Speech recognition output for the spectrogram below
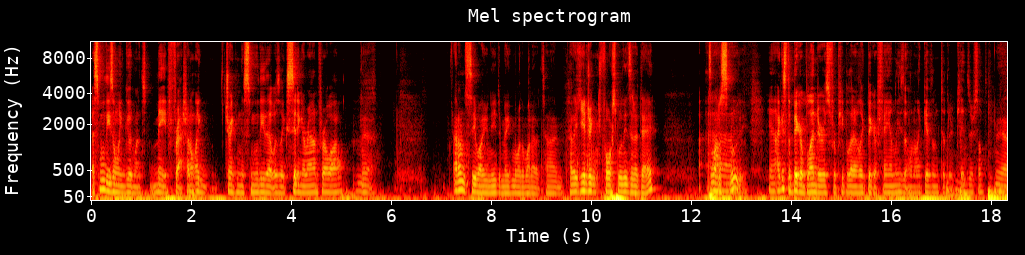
A smoothie's only good when it's made fresh. I don't like drinking a smoothie that was like sitting around for a while. yeah. I don't see why you need to make more than one at a time. I think you can drink four smoothies in a day. It's a lot of Uh, smoothie. Yeah, I guess the bigger blender is for people that have like bigger families that want to like give them to their kids or something. Yeah.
